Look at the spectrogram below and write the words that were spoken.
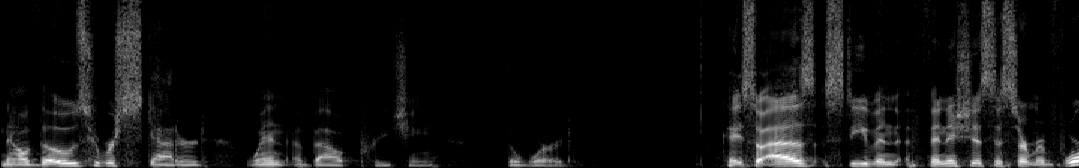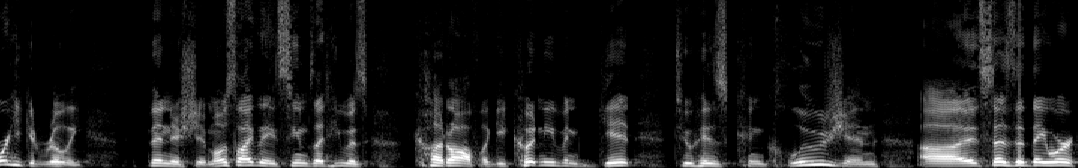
Now those who were scattered went about preaching the word. Okay, so as Stephen finishes his sermon, before he could really finish it, most likely it seems that he was cut off, like he couldn't even get to his conclusion. Uh, it says that they were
